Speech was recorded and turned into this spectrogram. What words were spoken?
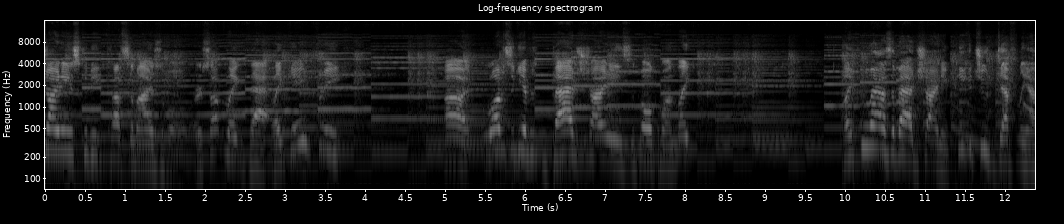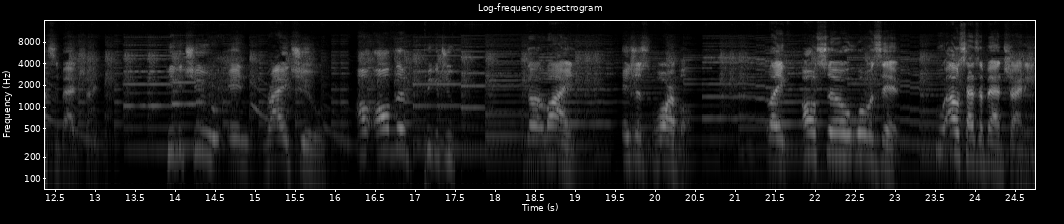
shinies could be customizable or something like that. Like Game Freak uh, loves to give bad shinies to Pokemon. Like, like who has a bad shiny? Pikachu definitely has a bad shiny. Pikachu and Raichu, all, all the Pikachu, the line is just horrible. Like, also, what was it? Who else has a bad shiny?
